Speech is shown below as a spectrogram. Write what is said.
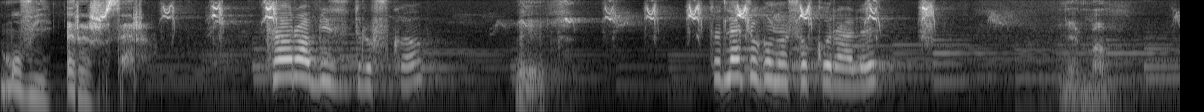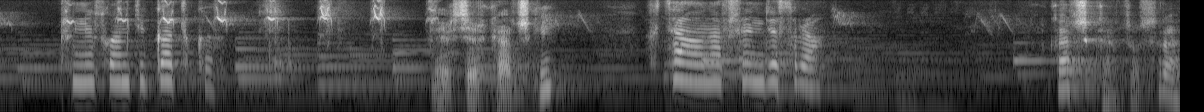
mówi reżyser. Co robi zdrówko? Nic, To dlaczego masz okulary? nie mam. Przyniosłam ci kaczkę. Nie chcesz kaczki? Chcę, ona wszędzie sra. Kaczka to sra.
